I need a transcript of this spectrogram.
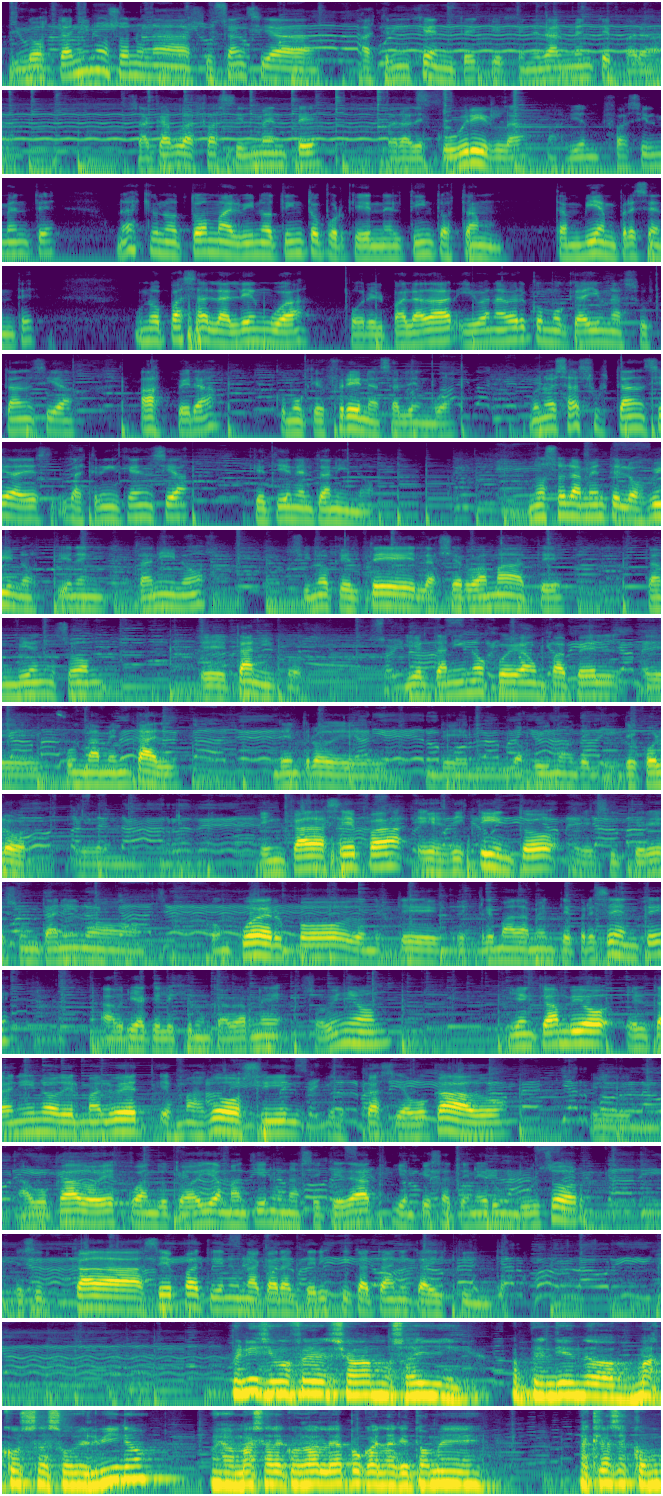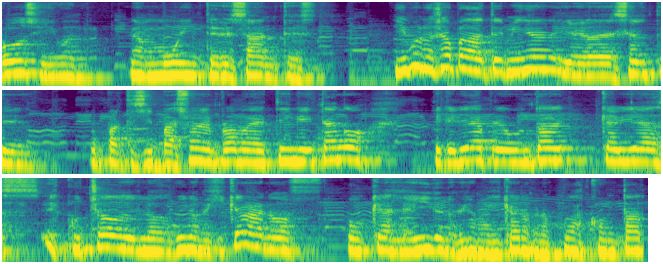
Los taninos son una sustancia astringente que generalmente para sacarla fácilmente, para descubrirla más bien fácilmente, una vez que uno toma el vino tinto, porque en el tinto están, tan bien presentes, uno pasa la lengua por el paladar y van a ver como que hay una sustancia áspera, como que frena esa lengua. Bueno, esa sustancia es la astringencia que tiene el tanino. No solamente los vinos tienen taninos, sino que el té, la yerba mate, también son eh, tánicos. Y el tanino juega un papel eh, fundamental dentro de, los vinos de, color. Eh, en cada cepa es distinto, si querés un tanino con cuerpo, donde esté extremadamente presente, habría que elegir un Cabernet Sauvignon y en cambio el tanino del Malbec es más dócil, es casi abocado. Eh, abocado es cuando todavía mantiene una sequedad y empieza a tener un dulzor. Es decir, cada cepa tiene una característica tánica distinta. Buenísimo, Fer, ya vamos ahí aprendiendo más cosas sobre el vino. Bueno, más a recordar la época en la que tomé las clases con vos y bueno, eran muy interesantes. Y bueno, ya para terminar y agradecerte tu participación en el programa de Tinga y Tango, te quería preguntar qué habías escuchado de los vinos mexicanos o qué has leído de los vinos mexicanos que nos puedas contar.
